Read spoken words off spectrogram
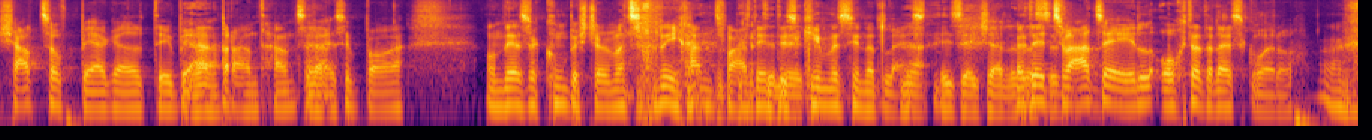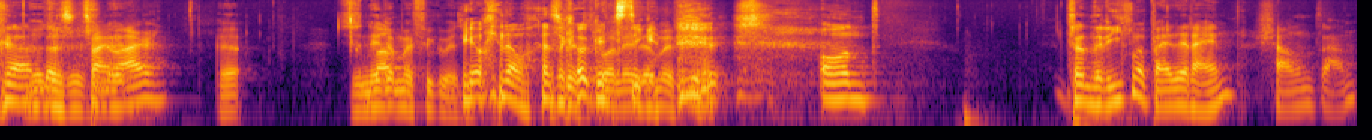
Schatzhofberger, DBA Ja. Brand, Hans Ja. Reisebauer. Und er sagt, komm, bestellen wir uns eine Hand Martin, Bitte das nicht. können wir sich nicht leisten. Ja, ist eh gescheiter, Weil die das- 2 CL 38 Euro. Ja, das das ist zweimal. Ja. Das ist nicht einmal viel gewesen. Ja, genau, also Das gar war nicht günstiger. Und dann riefen wir beide rein, schauen uns an.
